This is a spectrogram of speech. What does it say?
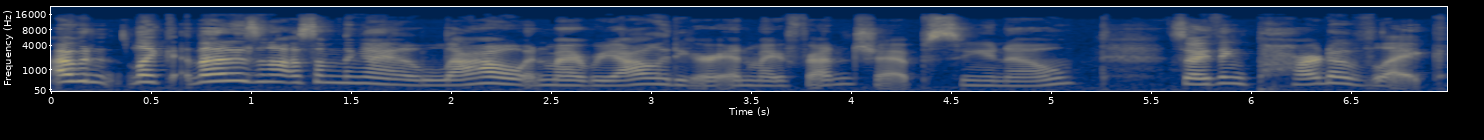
I would like that is not something I allow in my reality or in my friendships, you know? So I think part of like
